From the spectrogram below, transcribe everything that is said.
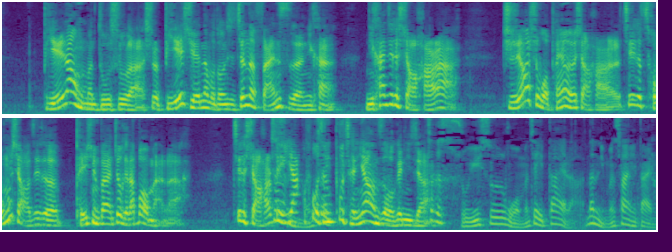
别让我们读书了，是别学那么东西，真的烦死了。你看，你看这个小孩啊，只要是我朋友有小孩，这个从小这个培训班就给他报满了。这个小孩被压迫成不成样子，我跟你讲，这个属于是我们这一代了。那你们上一代呢，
